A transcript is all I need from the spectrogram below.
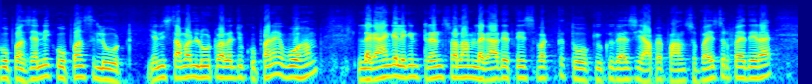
कूपन यानी कूपन्स लूट यानी समर लूट वाला जो कूपन है, वो हम लगाएँगे, लेकिन ट्रेंड्स वाला हम लगा देते हैं इस वक्त तो क्योंकि वैसे यहाँ पे पाँच सौ बाईस रुपये दे रहा है।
